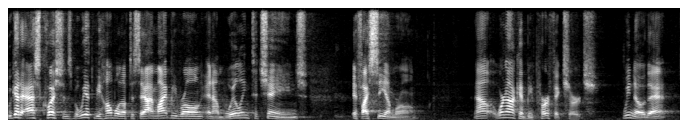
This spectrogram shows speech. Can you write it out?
We got to ask questions, but we have to be humble enough to say, I might be wrong, and I'm willing to change if I see I'm wrong. Now, we're not going to be perfect, church. We know that.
